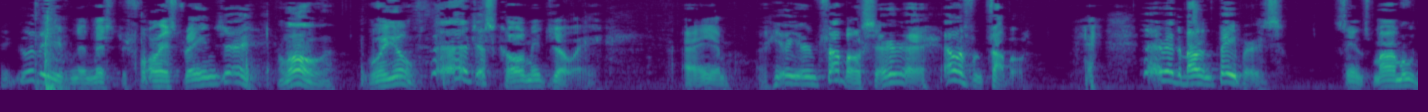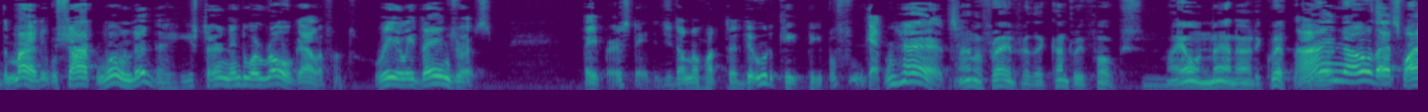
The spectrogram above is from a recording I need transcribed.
Good evening, Mr. Forest Ranger. Hello. Who are you? Uh, just call me Joey. I, um, I hear you're in trouble, sir. Uh, elephant trouble. I read about it in papers. Since Mahmoud the Mighty was shot and wounded, he's turned into a rogue elephant. Really dangerous. Papers stated you don't know what to do to keep people from getting hurt. I'm afraid for the country folks. And my own men aren't equipped. I know. That's why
